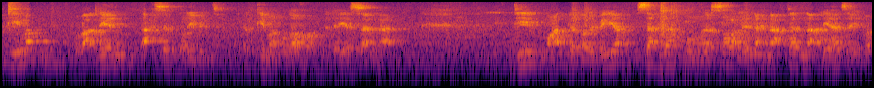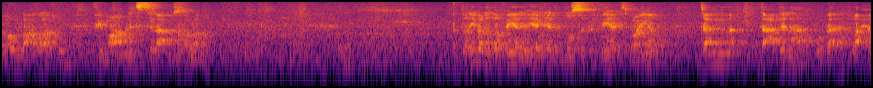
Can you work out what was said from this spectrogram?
القيمة وبعدين أحسب ضريبة القيمة المضافة اللي هي السعر العام. دي معالجه ضريبية سهلة وميسرة لأن إحنا اعتدنا عليها زي ما بقول لحضراتكم في معاملة السلع المستوردة. الضريبة الإضافية اللي هي كانت نص في المية اسبوعيا تم تعديلها وبقت واحد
